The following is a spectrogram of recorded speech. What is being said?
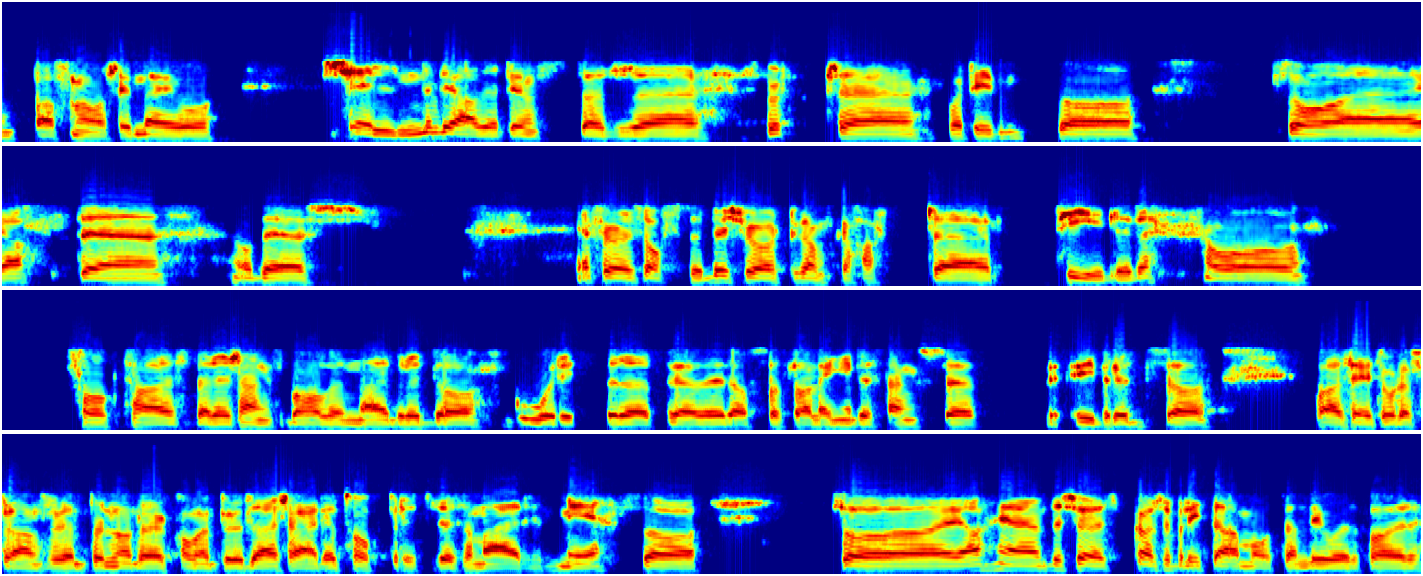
enn for noen år siden. Det er jo sjelden det blir avgjort i en større spurt for tiden. Så så eh, ja, det, og det Jeg føler så ofte blir kjørt ganske hardt eh, tidligere. Og folk tar større sjanse på å holde unna i brudd, og gode ryttere prøver også fra lengre distanse i brudd. Så bare se Tour de France, eksempel, når det kommer brudd der, så er det toppryttere som er med. Så, så ja, det kjøres kanskje på litt annen måte enn det gjorde for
